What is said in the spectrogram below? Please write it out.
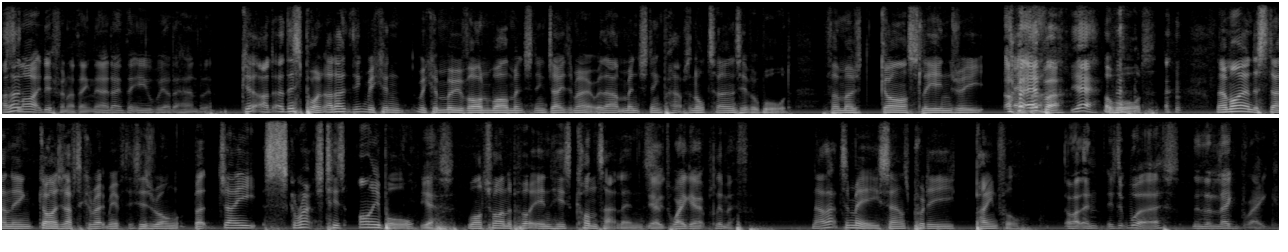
I don't- Slight different, I think. There, I don't think he'll be able to handle him. C- At at this point, I don't think we can we can move on while mentioning Jay DeMerit without mentioning perhaps an alternative award for most ghastly injury ever, Ever, yeah. award. now, my understanding, guys, you'll have to correct me if this is wrong, but Jay scratched his eyeball Yes. while trying to put in his contact lens. Yeah, it was away game at Plymouth. Now, that to me sounds pretty painful. All right then. Is it worse than the leg break?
